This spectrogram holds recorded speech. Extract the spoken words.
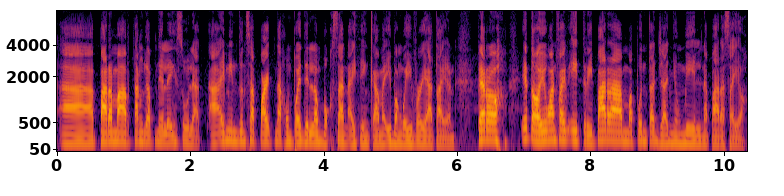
Ah, para matanggap nila yung sulat. Ah, I mean, dun sa part na kung pwede lang buksan, I think ah, may ibang waiver yata yon. Pero, ito, yung 1583, para mapunta dyan yung mail na para sa'yo.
